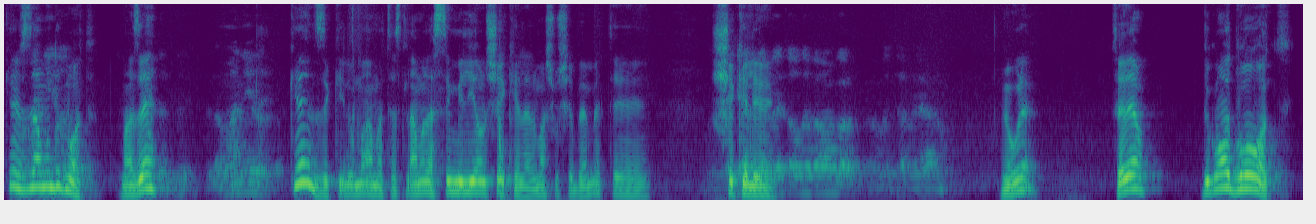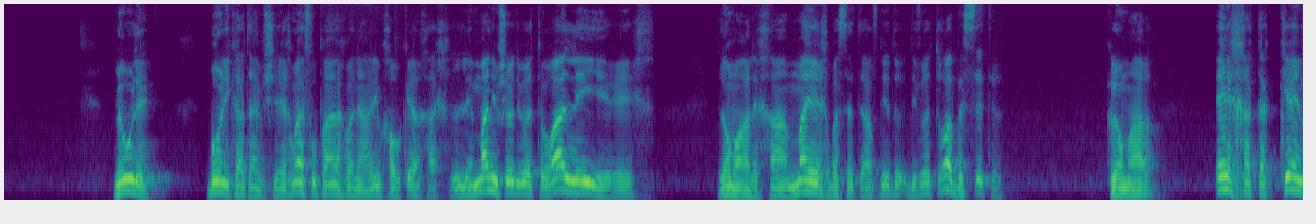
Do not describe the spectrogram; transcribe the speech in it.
כן, לזה המון דוגמאות. מה זה? כן, זה כאילו, מה, מה, למה לשים מיליון שקל על משהו שבאמת אה, שקל... אה. מעולה. בסדר? דוגמאות ברורות. מעולה. בואו נקרא את ההמשך. מה יפו פעמך בנהלים חרוקי אחך? למה נמשלו דברי תורה? לירך. לומר לך, מה ירך בסתר? אף דברי תורה בסתר. כלומר, איך אתה כן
